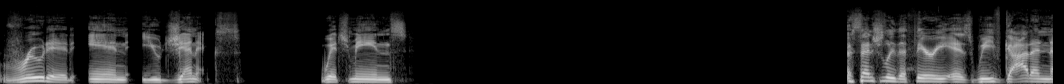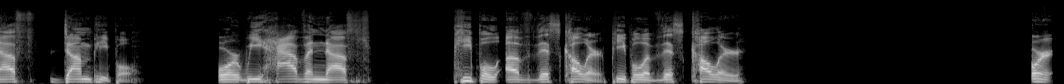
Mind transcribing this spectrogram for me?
rooted in eugenics, which means essentially the theory is we've got enough dumb people or we have enough people of this color, people of this color or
